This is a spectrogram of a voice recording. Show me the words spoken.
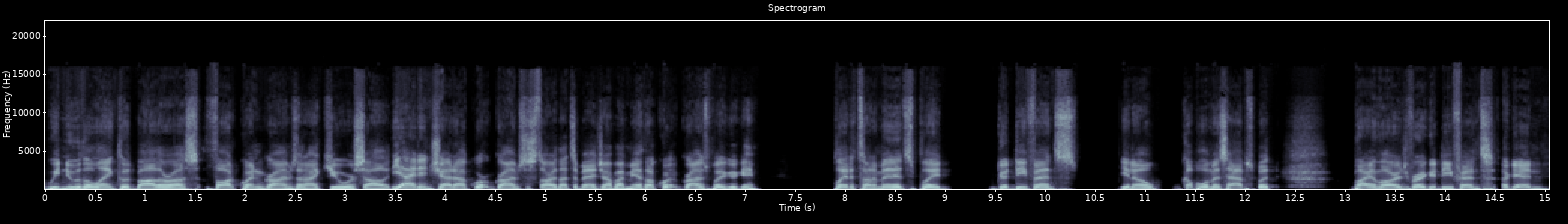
we knew the length would bother us. Thought Quentin Grimes and IQ were solid. Yeah, I didn't shout out Grimes to start. That's a bad job by me. I thought Qu- Grimes played a good game. Played a ton of minutes. Played good defense. You know, a couple of mishaps, but by and large, very good defense. Again,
